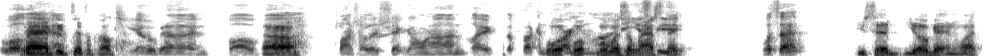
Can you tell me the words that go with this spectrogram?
Well, Yeah, that'd be difficult. yoga and blah blah blah, Ugh. bunch of other shit going on. Like the fucking What, parking what, lot. what was the last be- thing? What's that? You said yoga and what?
